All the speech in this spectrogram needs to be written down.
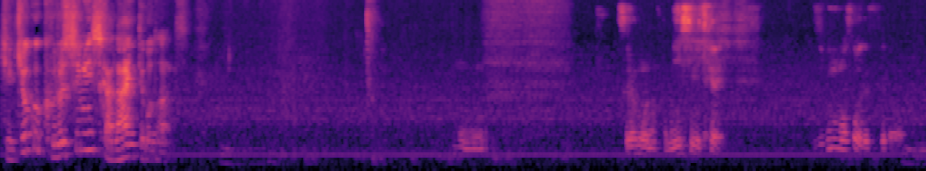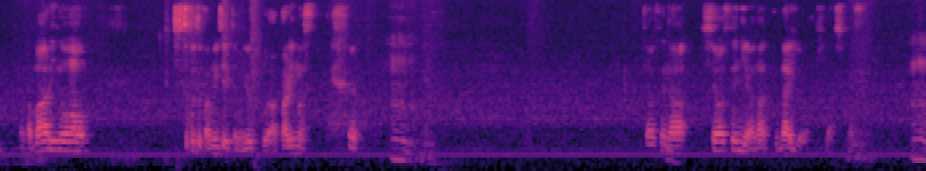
結局苦しみしかないってことなんです。もうそれはもうなんか身に染みて自分もそうですけどなんか周りの人とか見ててもよくわかりますう幸せな幸せにはなってないような気がします。ん。うん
